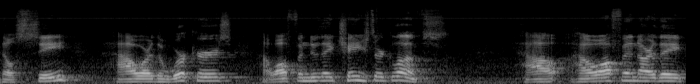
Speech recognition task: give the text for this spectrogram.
they'll see how are the workers, how often do they change their gloves? How, how often are they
